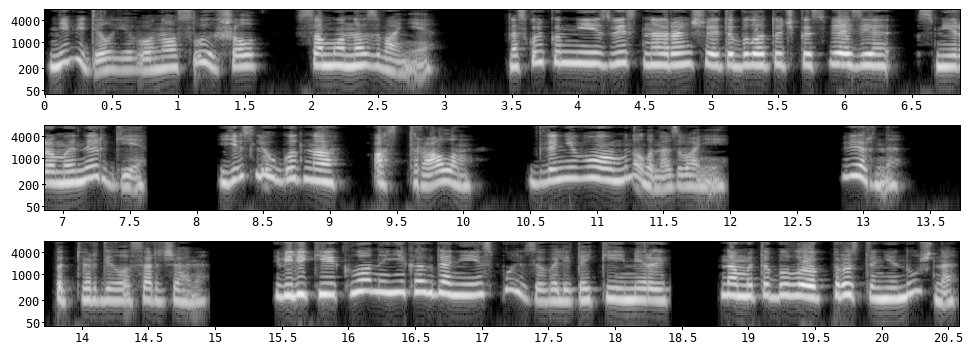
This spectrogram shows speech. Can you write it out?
«Не видел его, но слышал само название. Насколько мне известно, раньше это была точка связи с миром энергии, если угодно, астралом. Для него много названий». «Верно», — подтвердила Сарджана. «Великие кланы никогда не использовали такие миры. Нам это было просто не нужно.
